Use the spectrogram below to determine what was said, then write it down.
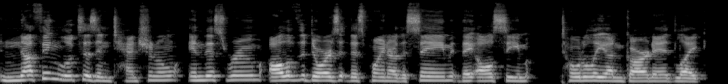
nothing looks as intentional in this room. All of the doors at this point are the same. They all seem totally unguarded. Like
